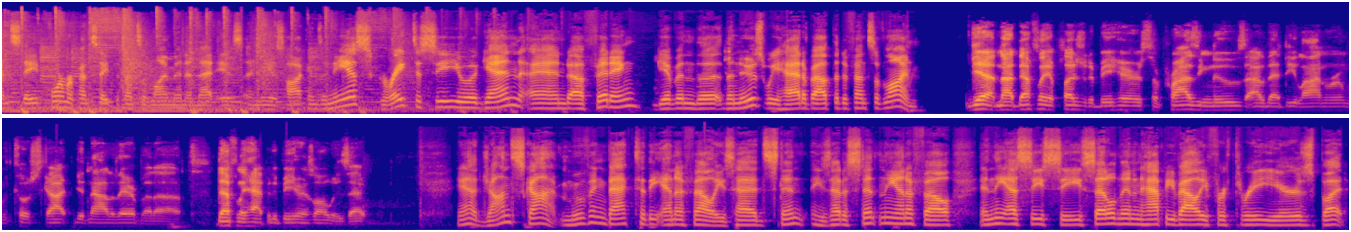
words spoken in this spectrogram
Penn State, former Penn State defensive lineman, and that is Aeneas Hawkins. Aeneas, great to see you again, and uh, fitting given the the news we had about the defensive line. Yeah, not definitely a pleasure to be here. Surprising news out of that D line room with Coach Scott getting out of there, but uh, definitely happy to be here as always, Zach. Yeah, John Scott moving back to the NFL. He's had stint. He's had a stint in the NFL, in the SEC, settled in in Happy Valley for three years. But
